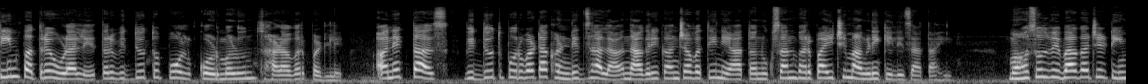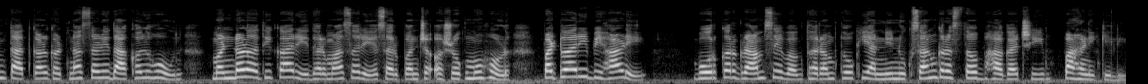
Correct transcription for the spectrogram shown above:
तीन पत्रे उडाले तर विद्युत पोल कोडमडून झाडावर पडले. अनेक तास विद्युत पुरवठा खंडित झाला नागरिकांच्या वतीने आता नुकसान भरपाईची मागणी केली जात आहे. महसूल विभागाची टीम तात्काळ घटनास्थळी दाखल होऊन मंडळ अधिकारी धर्मासरे सरपंच अशोक मोहोड पटवारी बिहाडे बोरकर ग्रामसेवक धरमठोक यांनी नुकसानग्रस्त भागाची पाहणी केली.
